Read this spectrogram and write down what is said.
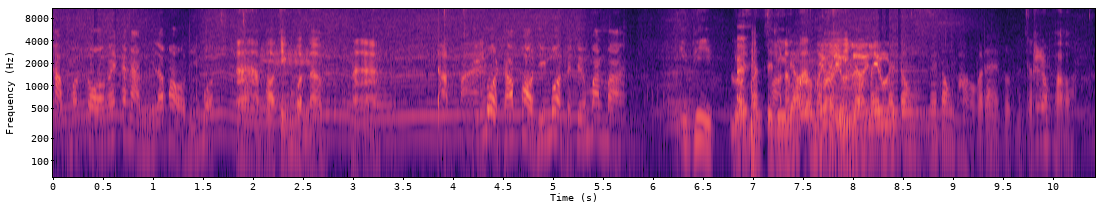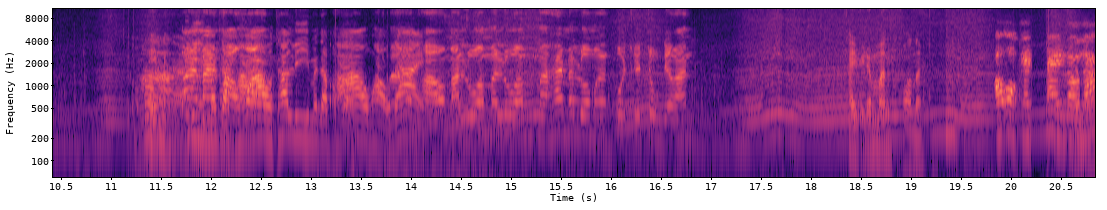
ขับมากองให้ขนาดนี้แล้วเผาทิ้งหมดอ่าเผาทิ้งหมดนะนะอะจับไป ทิ้งหมดครับเผาทิ้งหมดไปซื้อมันมา พี่พี่รถมันจะดีแล้วขอรถน้ำมัมันนจะดีแล้วเร็ไม่วๆไม่ต้องไม่ต้องเผาก็ได้รถมันจะไม่ต้องเผา ถ้าลีมันจะเผาถ้าลีมันจะเผาเผาได้เผามารวมมารวมมาให้มันรวมกันกดกระจุกเดียวกันใครมีน้ำมันขอหน่อยเอาออกไกลๆเรานะ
